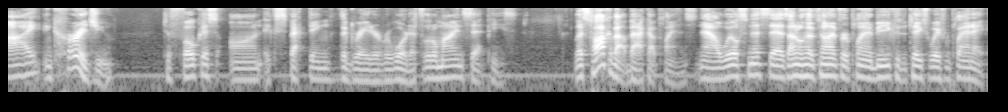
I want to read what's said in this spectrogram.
I encourage you to focus on expecting the greater reward. That's a little mindset piece. Let's talk about backup plans. Now, Will Smith says, I don't have time for plan B because it takes away from plan A.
